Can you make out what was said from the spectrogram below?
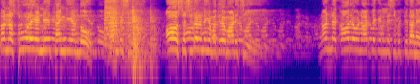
ತನ್ನ ಸೂಳೆಯನ್ನೇ ತಂಗಿ ಎಂದು ನಂಬಿಸಿ, ಆ ಶಶಿಧರನಿಗೆ ಮದುವೆ ಮಾಡಿಸಿ, ನನ್ನ ಕಾರ್ಯವನ್ನು ಅರ್ಧಕ್ಕೆ ನಿಲ್ಲಿಸಿ ಬಿಟ್ಟಿದ್ದಾನೆ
